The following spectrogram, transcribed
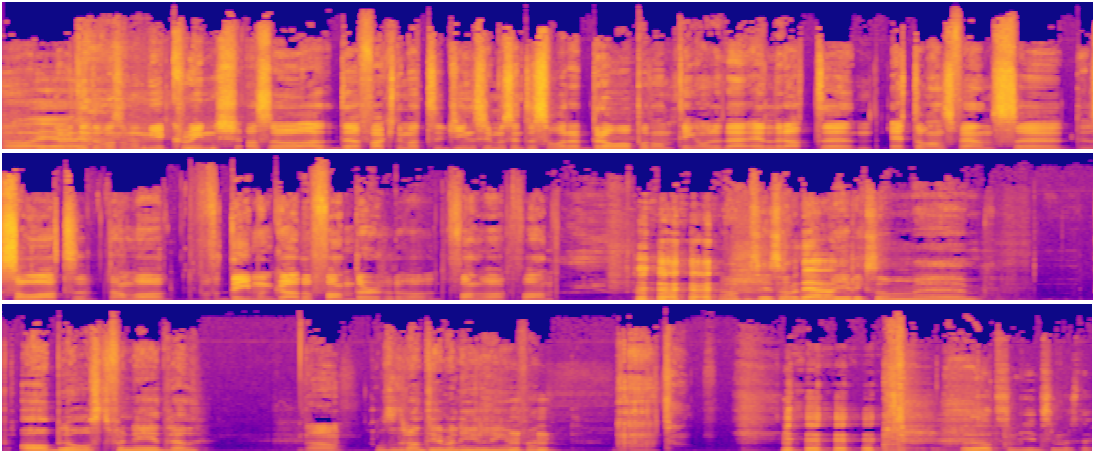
Ja, Jag vet inte vad som var mer cringe, alltså det faktum att Gene Simmons inte svarade bra på någonting av det där, eller att eh, ett av hans fans eh, sa att han var Demon God of Thunder, eller vad fan det var, fan. Ja precis, Ja, han är- blir liksom eh, avblåst, förnedrad. Ja. Och så drar han till med en hyllning ungefär. det låter som Gene Simmons det.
